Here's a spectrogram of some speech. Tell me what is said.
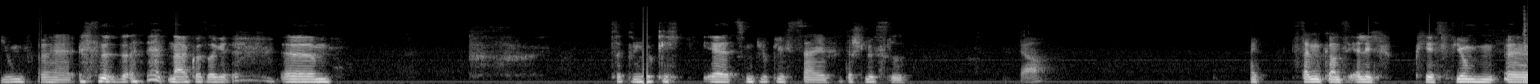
Jungfrau. Narko sage ich. Ähm, zum glücklich, äh, zum Glücklichsein der Schlüssel. Ja. Sagen wir ganz ehrlich, PS4 und, äh,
